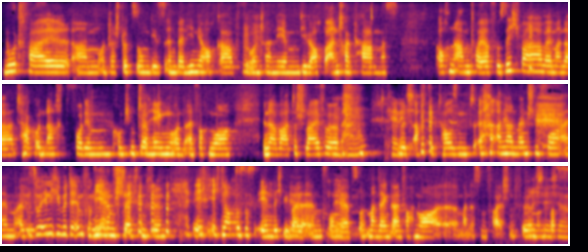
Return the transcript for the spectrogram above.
Notfallunterstützung, ähm, die es in Berlin ja auch gab für mhm. Unternehmen, die wir auch beantragt haben, was auch ein Abenteuer für sich war, weil man da Tag und Nacht vor dem Computer ja. hängen und einfach nur in der Warteschleife mhm, mit 80.000 äh, anderen Menschen vor einem. Also so ähnlich wie mit der Impfung. Wie jetzt. in einem schlechten Film. Ich, ich glaube, das ist ähnlich wie ja. bei der Impfung ja. jetzt. Und man denkt einfach nur, äh, man ist im falschen Film. Richtig, und was, ja.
